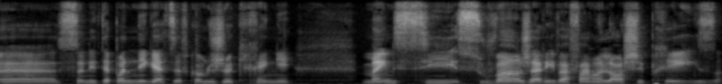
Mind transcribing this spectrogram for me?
Euh, ce n'était pas négatif comme je craignais. Même si souvent j'arrive à faire un lâcher-prise,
